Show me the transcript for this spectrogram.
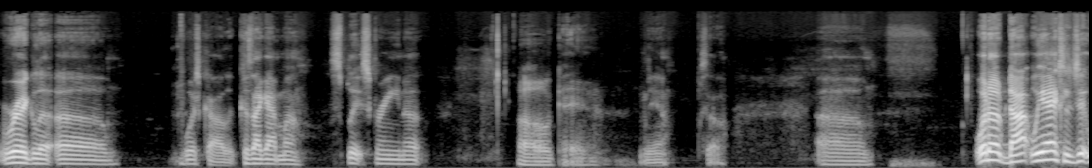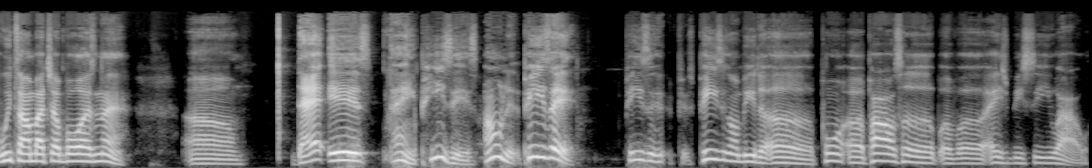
regular. Uh, what's called it? Because I got my split screen up. Oh, okay. Yeah. So, um, what up, Doc? We actually just, we talking about your boys now. Um, that is dang Peasy is on it. Peasy, Peasy, Peasy gonna be the uh point uh pause hub of uh HBCU hour.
